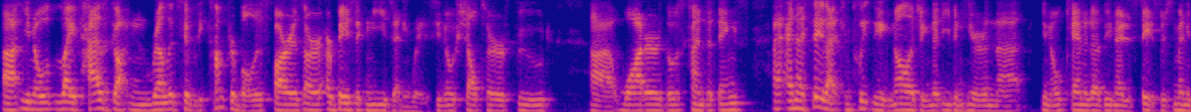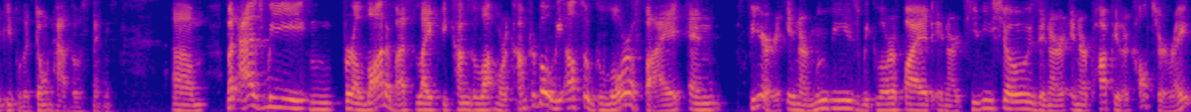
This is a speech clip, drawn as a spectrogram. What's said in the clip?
uh, you know, life has gotten relatively comfortable as far as our, our basic needs, anyways. You know, shelter, food, uh, water, those kinds of things. And I say that completely acknowledging that even here in the, you know, Canada, the United States, there's many people that don't have those things. Um, but as we, for a lot of us, life becomes a lot more comfortable, we also glorify and fear in our movies, we glorify it in our TV shows, in our in our popular culture, right?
